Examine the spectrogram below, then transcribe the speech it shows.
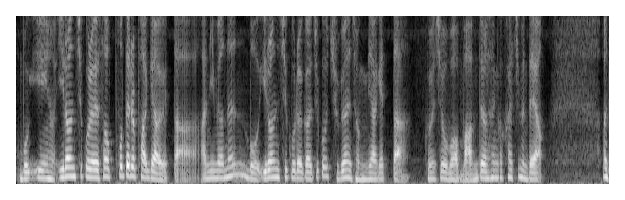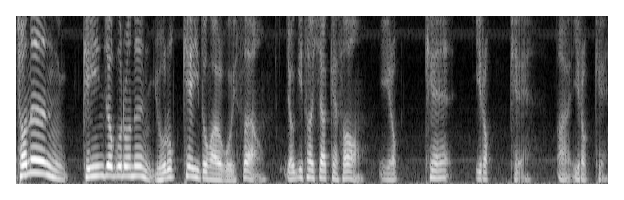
뭐 이, 런 식으로 해서 포대를 파괴하겠다. 아니면은 뭐 이런 식으로 해가지고 주변을 정리하겠다. 그런 식으로 뭐 마음대로 생각하시면 돼요. 저는 개인적으로는 요렇게 이동하고 있어요. 여기서 시작해서 이렇게 이렇게 아 이렇게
